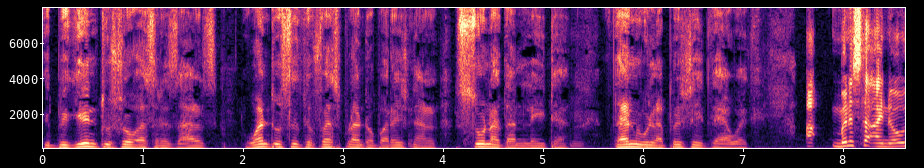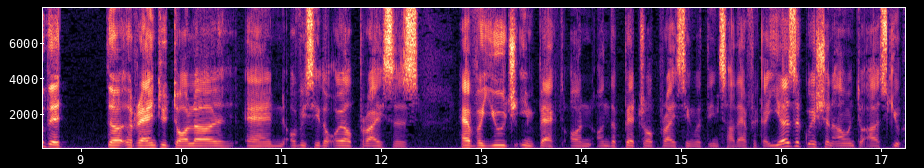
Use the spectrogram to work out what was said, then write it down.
it begin to show us results. Want to see the first plant operational sooner than later. Then we'll appreciate their work. Uh, Minister, I know that the rand to dollar and obviously the oil prices have a huge impact on, on the petrol pricing within South Africa. Here's a question I want to ask you.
